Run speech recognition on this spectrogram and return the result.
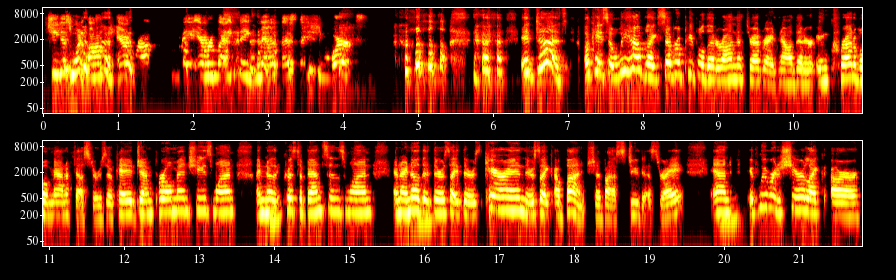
She just went off camera, made everybody think manifestation works. it does. Okay, so we have like several people that are on the thread right now that are incredible manifestors. Okay, Jen Perlman, she's one. I know mm-hmm. that Krista Benson's one, and I know that mm-hmm. there's like there's Karen. There's like a bunch of us do this, right? And mm-hmm. if we were to share like our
